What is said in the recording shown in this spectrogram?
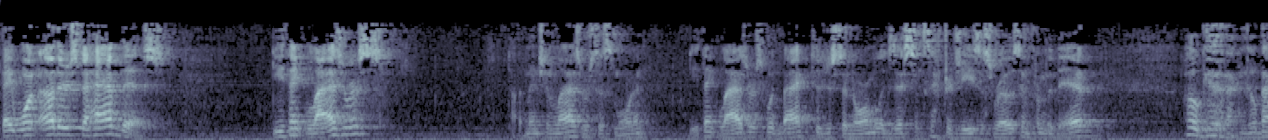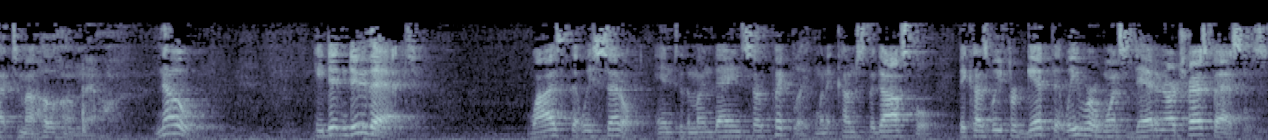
They want others to have this. Do you think Lazarus, I mentioned Lazarus this morning, do you think Lazarus went back to just a normal existence after Jesus rose him from the dead? Oh, good, I can go back to my ho hum now. No, he didn't do that. Why is it that we settle into the mundane so quickly when it comes to the gospel? Because we forget that we were once dead in our trespasses,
